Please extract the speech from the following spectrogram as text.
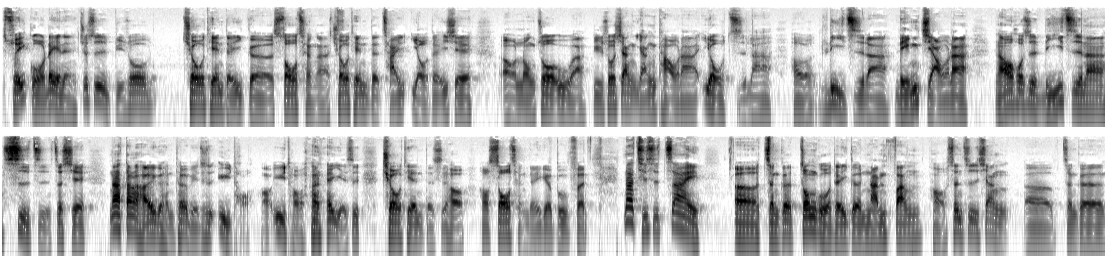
水果类呢？就是比如说秋天的一个收成啊，秋天的才有的一些哦农作物啊，比如说像杨桃啦、柚子啦、哦荔枝啦、菱角啦，然后或是梨子啦、柿子这些。那当然还有一个很特别，就是芋头哦，芋头 它也是秋天的时候好收成的一个部分。那其实，在呃，整个中国的一个南方，好，甚至像呃，整个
